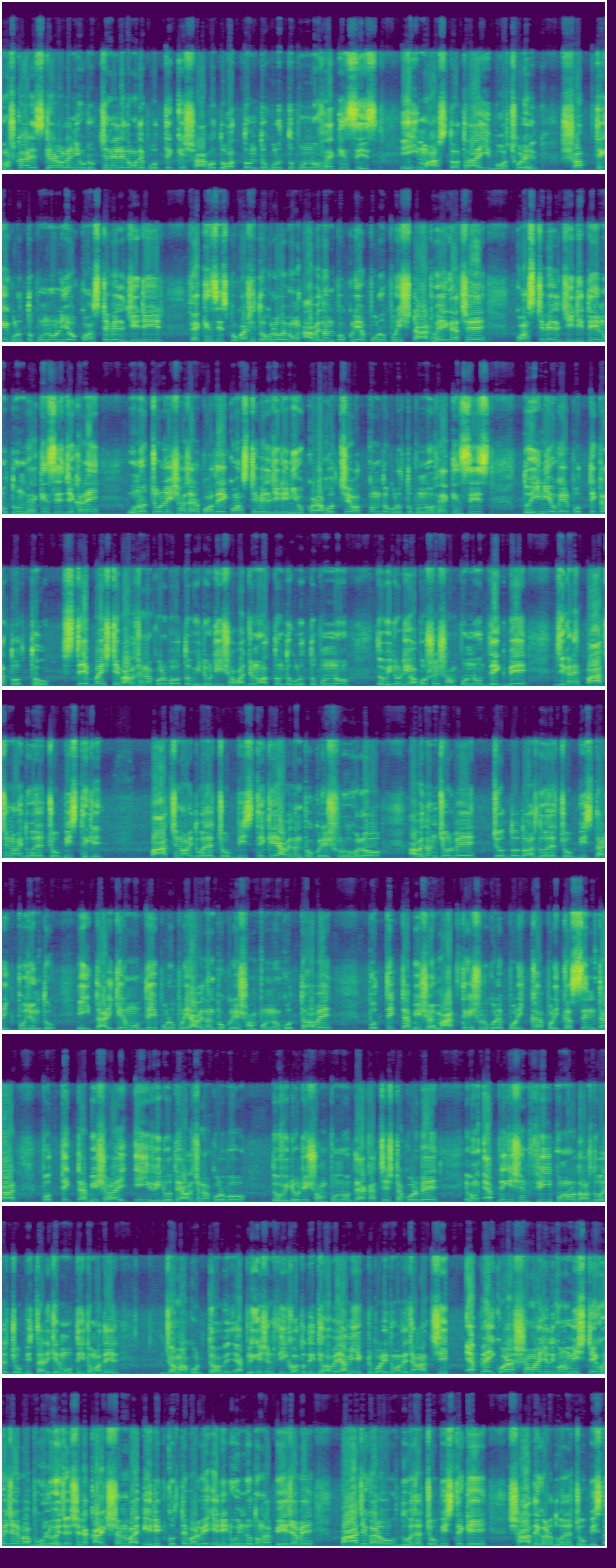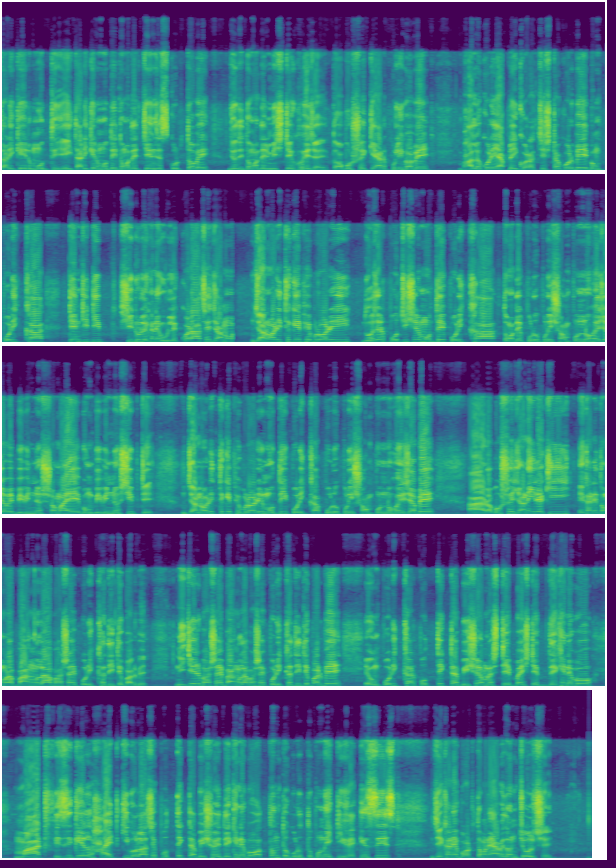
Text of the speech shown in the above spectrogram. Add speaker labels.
Speaker 1: নমস্কার এসকেআর online YouTube চ্যানেলে তোমাদের প্রত্যেককে স্বাগত। অত্যন্ত গুরুত্বপূর্ণ ভ্যাকেন্সিস এই মাস তথা এই বছরের সব থেকে গুরুত্বপূর্ণ নিয়োগ কনস্টেবল জিডির ভ্যাকেন্সিস প্রকাশিত হলো এবং আবেদন প্রক্রিয়া পুরোপুরি স্টার্ট হয়ে গেছে। কনস্টেবল জিডিতে নতুন ভ্যাকেন্সিস যেখানে উনচল্লিশ হাজার পদে কনস্টেবল জিডি নিয়োগ করা হচ্ছে। অত্যন্ত গুরুত্বপূর্ণ ভ্যাকেন্সিস তো এই নিয়োগের প্রত্যেকটা তথ্য স্টেপ বাই স্টেপ আলোচনা করব। তো ভিডিওটি সবার জন্য অত্যন্ত গুরুত্বপূর্ণ। তো ভিডিওটি অবশ্যই সম্পূর্ণ দেখবে। যেখানে পাঁচ নয় দু থেকে, পাঁচ নয় দু থেকে আবেদন প্রক্রিয়া শুরু হলো। আবেদন চলবে চোদ্দ দশ দু তারিখ পর্যন্ত। এই তারিখের মধ্যেই পুরোপুরি আবেদন প্রক্রিয়া সম্পন্ন করতে হবে। প্রত্যেকটা বিষয়, মাঠ থেকে শুরু করে পরীক্ষা পরীক্ষা সেন্টার, প্রত্যেকটা বিষয় এই ভিডিওতে আলোচনা করব। তো ভিডিওটি সম্পূর্ণ দেখার চেষ্টা করবে এবং অ্যাপ্লিকেশন ফি পনেরো দশ দু তারিখের মধ্যেই তোমাদের জমা করতে হবে। অ্যাপ্লিকেশন ফি কত দিতে হবে আমি একটু পরেই তোমাদের জানাচ্ছি। অ্যাপ্লাই করার সময় যদি কোনো মিস্টেক হয়ে যায় বা ভুল হয়ে যায়, সেটা কারেকশন বা এডিট করতে পারবে। এডিট উইন্ডো তোমরা পেয়ে যাবে পাঁচ এগারো দু থেকে সাত এগারো দু তারিখের মধ্যে। এই তারিখের মধ্যেই তোমাদের চেঞ্জেস করতে হবে যদি তোমাদের মিস্টেক হয়ে যায়। তো অবশ্যই কেয়ারফুলিভাবে ভালো করে অ্যাপ্লাই করার চেষ্টা করবে এবং পরীক্ষা টেন্টেটিভ শিডিউল এখানে উল্লেখ করা আছে। জানুয়ারি জানুয়ারি থেকে ফেব্রুয়ারি দু হাজার মধ্যে পরীক্ষা তোমাদের পুরোপুরি সম্পূর্ণ হয়ে যাবে বিভিন্ন সময়ে এবং বিভিন্ন শিফটে। জানুয়ারি থেকে ফেব্রুয়ারির মধ্যেই পরীক্ষা পুরোপুরি সম্পূর্ণ হয়ে যাবে। আর অবশ্যই জানিয়ে রাখি, এখানে তোমরা বাংলা ভাষায় পরীক্ষা দিতে পারবে। নিজের ভাষায় বাংলা ভাষায় পরীক্ষা দিতে পারবে এবং পরীক্ষার প্রত্যেকটা বিষয় আমরা স্টেপ বাই স্টেপ দেখে নেব। মাঠ ফিজিক্যাল হাইট কী বলা আছে প্রত্যেকটা বিষয় দেখে নেব। অত্যন্ত গুরুত্বপূর্ণ একটি ভ্যাকেন্সিস যেখানে বর্তমানে আবেদন চলছে।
